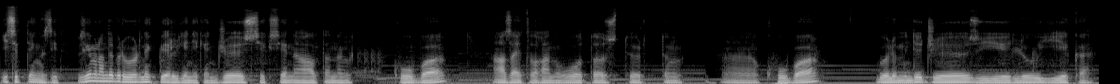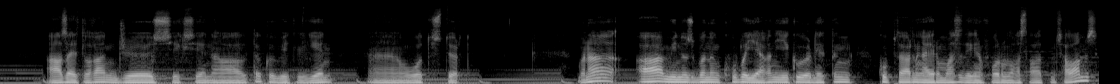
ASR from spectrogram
есептеңіз дейді. Бізге мынандай бір өрнек берілген екен. 186-ның кубы азайтылған 34-тің ә, кубы. Бөлімінде 152 азайтылған 186 көбейтілген 34 мына а минус б ның кубы яғни екі өрнектің кубтарының айырмасы деген формулаға салатын саламыз.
